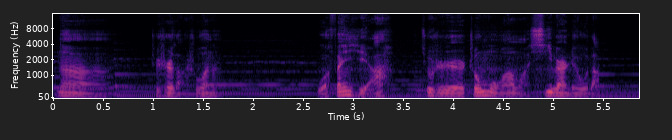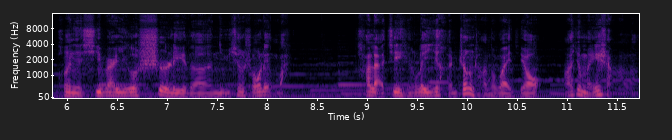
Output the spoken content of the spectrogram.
那这事儿咋说呢？我分析啊，就是周穆王往西边溜达，碰见西边一个势力的女性首领吧，他俩进行了一些很正常的外交啊，就没啥了。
